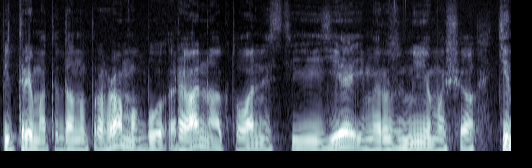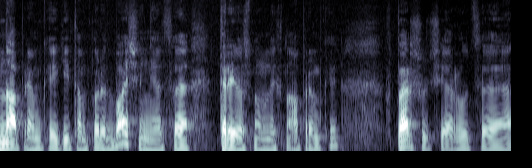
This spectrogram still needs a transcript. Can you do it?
підтримати дану програму, бо реальна актуальність її є, і ми розуміємо, що ті напрямки, які там передбачені, це три основних напрямки. В першу чергу це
